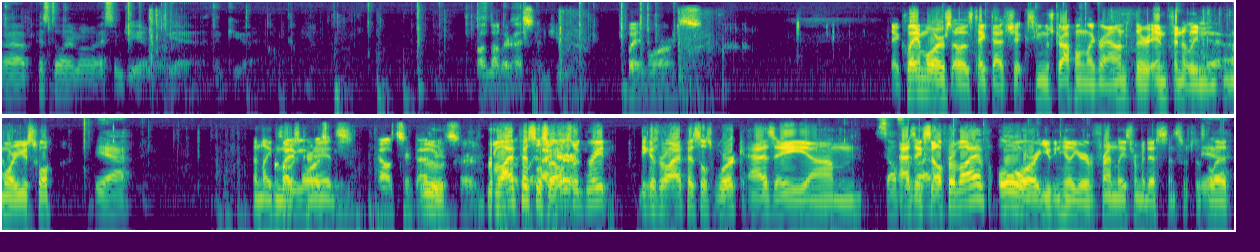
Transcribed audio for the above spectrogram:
Uh, pistol ammo, SMG ammo. Yeah, thank you. Another SMG. Claymores. Yeah, claymores always take that shit 'cause you can just drop them on the ground. They're infinitely Yeah. more useful Yeah. than like most Claymores grenades. And bouncing Ooh, betties Revive lovely. pistols are also great because revive pistols work as a um, Self as a self revive, or you can heal your friendlies from a distance, which is Yeah. lit.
